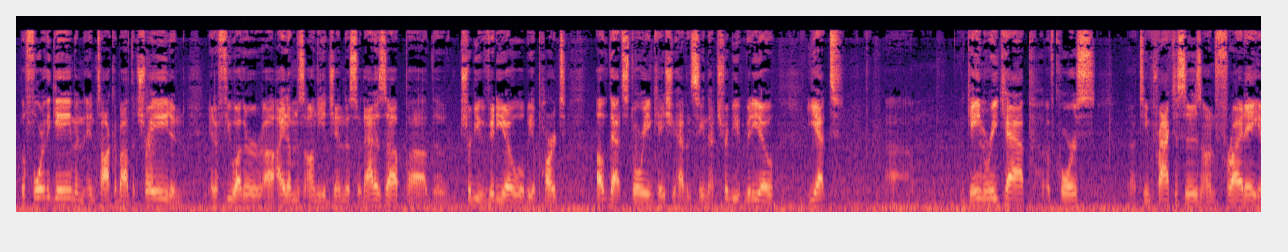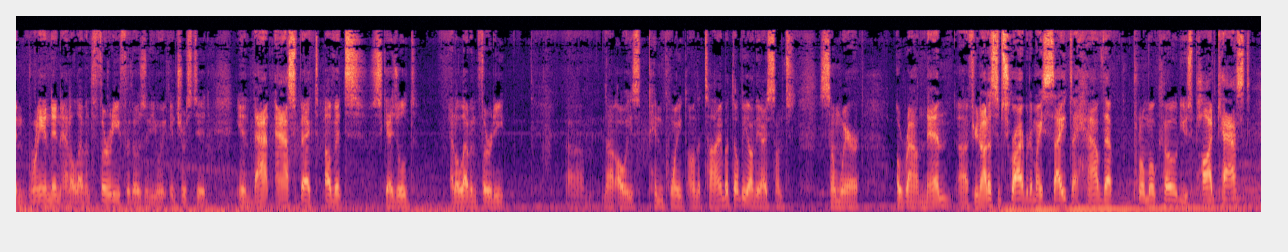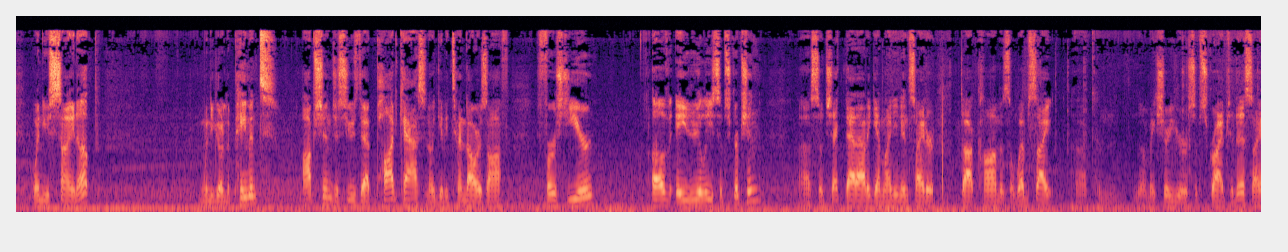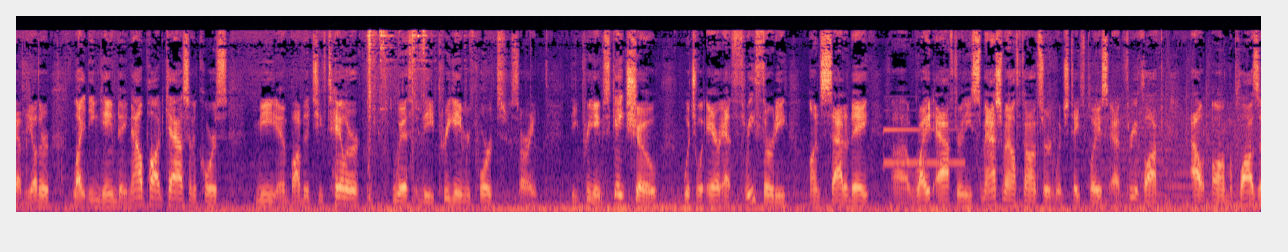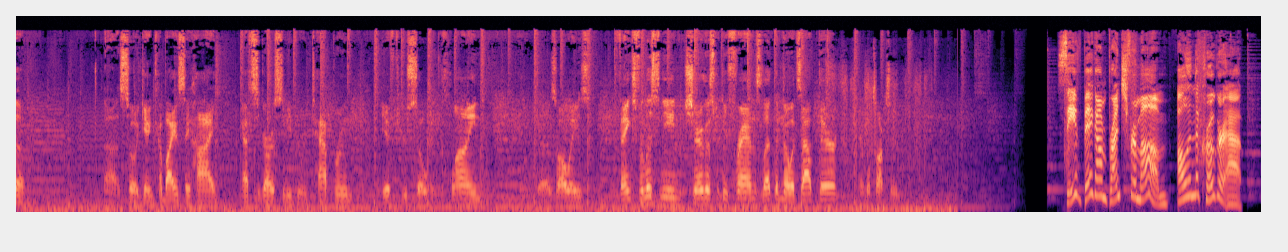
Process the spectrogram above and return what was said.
before the game and, and talk about the trade and, and a few other uh, items on the agenda. So that is up. Uh, the tribute video will be a part of that story in case you haven't seen that tribute video yet. Um, game recap, of course. Uh, team practices on Friday in Brandon at 11:30 for those of you interested in that aspect of it. Scheduled at 11:30. Um, not always pinpoint on the time, but they'll be on the ice some, somewhere around then. Uh, if you're not a subscriber to my site, I have that promo code. Use podcast when you sign up. When you go to the payment option, just use that podcast and I'll give you $10 off first year of a yearly subscription. Uh, so check that out again. LightningInsider.com is the website. Uh, can you know, make sure you're subscribed to this. I have the other Lightning Game Day Now podcast, and of course, me and Bobby the Chief Taylor with the pregame report. Sorry, the pregame skate show, which will air at 3:30 on Saturday, uh, right after the Smash Mouth concert, which takes place at 3 o'clock out on the plaza. Uh, so again, come by and say hi at Cigar City Brewing Tap Room if you're so inclined. And uh, as always, thanks for listening. Share this with your friends. Let them know it's out there, and we'll talk soon. Save big on brunch for mom, all in the Kroger app.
